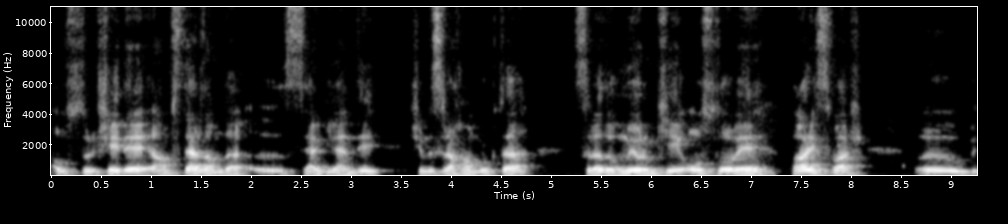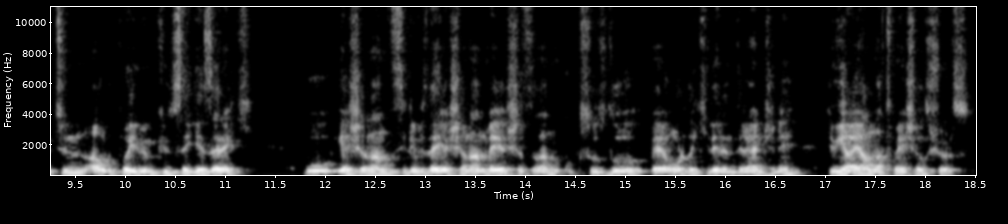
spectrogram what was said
Avusturya şeyde Amsterdam'da e, sergilendi. Şimdi sıra Hamburg'da. Sırada umuyorum ki Oslo ve Paris var. Bütün Avrupa'yı mümkünse gezerek bu yaşanan Silivri'de yaşanan ve yaşatılan hukuksuzluğu ve oradakilerin direncini dünyaya anlatmaya çalışıyoruz.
